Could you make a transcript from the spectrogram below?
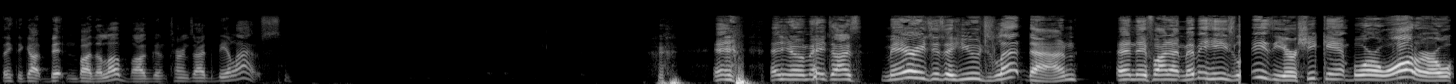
think they got bitten by the love bug and it turns out to be a louse. and and you know, many times marriage is a huge letdown and they find out maybe he's lazy or she can't boil water or,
